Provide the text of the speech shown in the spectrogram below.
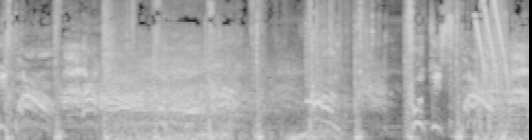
Put this power! Put this power!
